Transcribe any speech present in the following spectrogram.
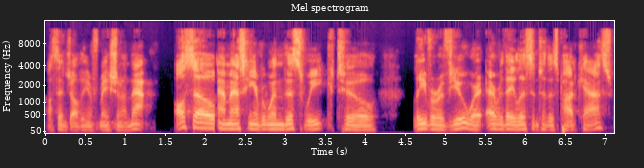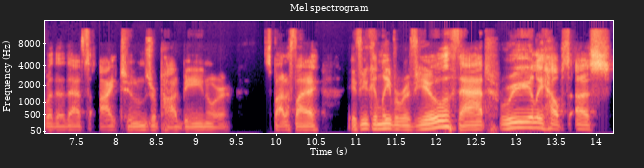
I'll send you all the information on that. Also, I'm asking everyone this week to leave a review wherever they listen to this podcast, whether that's iTunes or Podbean or Spotify. If you can leave a review, that really helps us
